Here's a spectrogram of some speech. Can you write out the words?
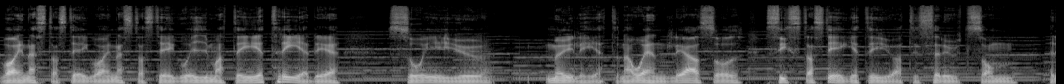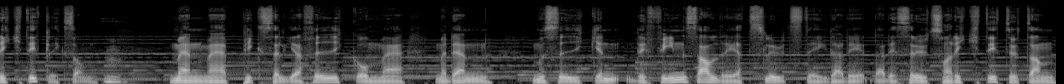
vad är nästa steg, vad är nästa steg? Och i och med att det är 3D så är ju möjligheterna oändliga. Så sista steget är ju att det ser ut som riktigt liksom. Mm. Men med pixelgrafik och med, med den musiken, det finns aldrig ett slutsteg där det, där det ser ut som riktigt utan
